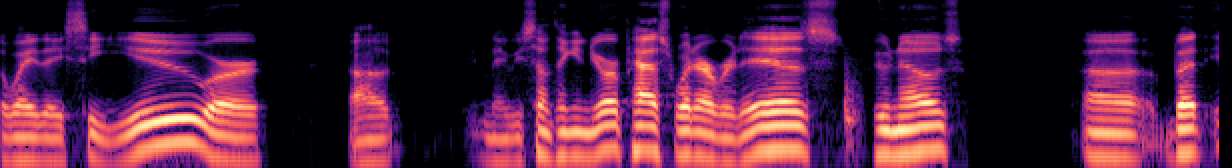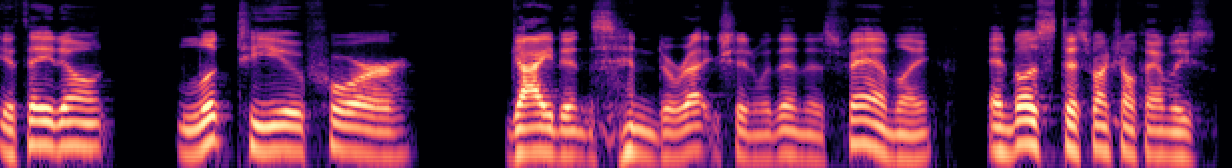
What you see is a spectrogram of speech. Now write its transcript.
the way they see you or uh, maybe something in your past, whatever it is, who knows? Uh, but if they don't look to you for guidance and direction within this family, and most dysfunctional families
